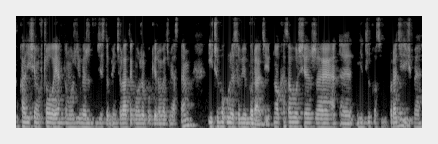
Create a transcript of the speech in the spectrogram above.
pukali się w czoło, jak to możliwe, że 25-latek może pokierować miastem i czy w ogóle sobie poradzi. No okazało się, że nie tylko sobie poradziliśmy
